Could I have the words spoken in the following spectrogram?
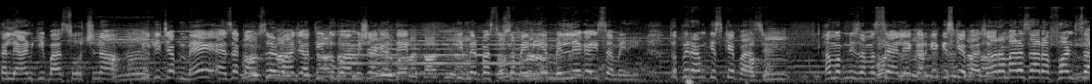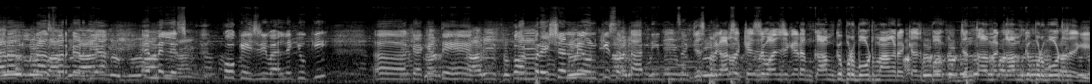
कल्याण की बात सोचना। क्योंकि जब मैं एज अ काउंसलर वहाँ जाती हूँ तो वो हमेशा कहते हैं कि मेरे पास तो समय नहीं है, मिलने का ही समय नहीं है। तो फिर हम किसके पास जाएँ? हम अपनी समस्या लेकर के किसके पास और हमारा सारा फंड सारा ट्रांसफ़र कर दिया एमएलए को केजरीवाल ने क्योंकि क्या कहते हैं कॉरपोरेशन में उनकी सरकार नहीं बन सकती। जिस प्रकार से केजरीवाल जी कह रहे हैं हम काम के ऊपर वोट मांग रहे हैं क्या जनता हमें काम के ऊपर वोट देगी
